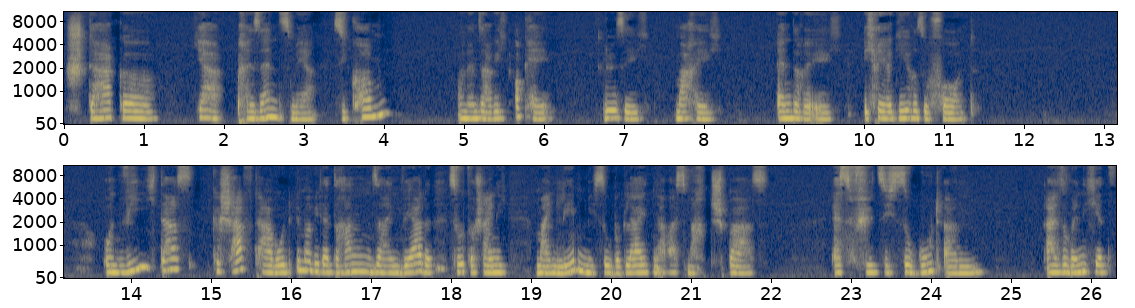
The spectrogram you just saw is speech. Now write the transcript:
starke ja, Präsenz mehr. Sie kommen und dann sage ich, okay, löse ich, mache ich, ändere ich, ich reagiere sofort. Und wie ich das geschafft habe und immer wieder dran sein werde, es wird wahrscheinlich mein Leben mich so begleiten, aber es macht Spaß. Es fühlt sich so gut an. Also wenn ich jetzt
